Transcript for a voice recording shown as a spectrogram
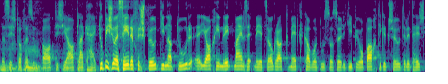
das ist doch eine sympathische Angelegenheit. Du bist ja eine sehr verspielte Natur, äh, Joachim Rittmeier, das hat man jetzt auch gerade gemerkt, wo du so solche Beobachtungen geschildert hast.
